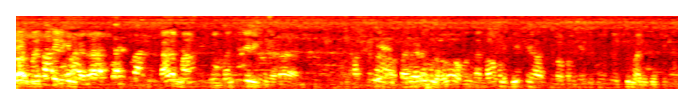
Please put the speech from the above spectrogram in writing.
నీకు మంచి జరిగింది కదా కాదమ్మా నీకు మంచి జరిగింది కదా పక్కన పది అడుగులు లోపల బీసీ హాస్టల్ లోపలికి వెళ్ళి చూసి వచ్చి మళ్ళీ చెప్పినాను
